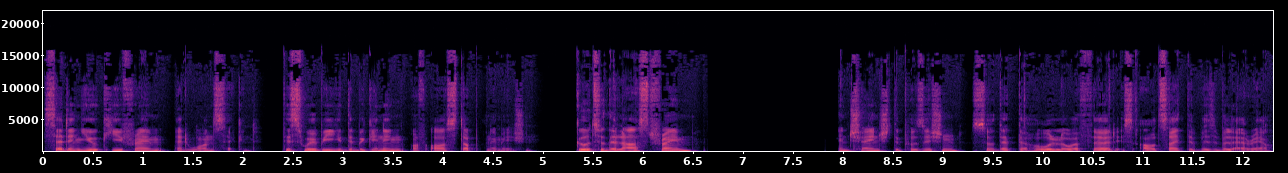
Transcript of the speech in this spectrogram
Set a new keyframe at 1 second. This will be the beginning of our stop animation. Go to the last frame and change the position so that the whole lower third is outside the visible area.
